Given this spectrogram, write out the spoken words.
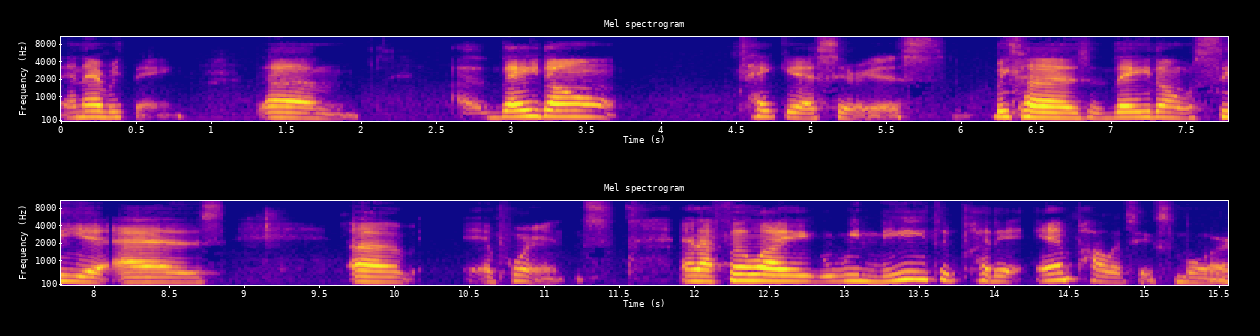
and everything, um, they don't take it as serious because they don't see it as um, importance. And I feel like we need to put it in politics more.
